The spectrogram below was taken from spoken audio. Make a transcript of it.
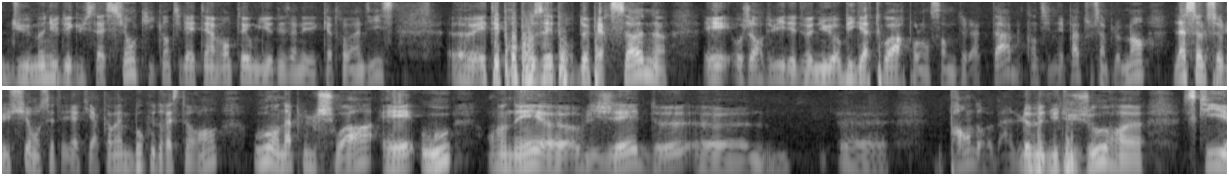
du menu dégustation qui, quand il a été inventé au milieu des années 90, euh, était proposé pour deux personnes et aujourd'hui il est devenu obligatoire pour l'ensemble de la table quand il n'est pas tout simplement la seule solution. C'est-à-dire qu'il y a quand même beaucoup de restaurants où on n'a plus le choix et où on est euh, obligé de euh, prendre bah, le menu du jour, ce qui,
